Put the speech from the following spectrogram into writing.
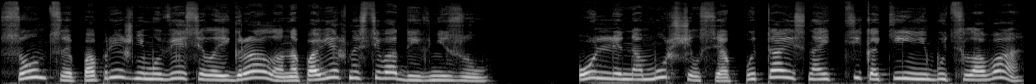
Солнце по-прежнему весело играло на поверхности воды внизу. Олли наморщился, пытаясь найти какие-нибудь слова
